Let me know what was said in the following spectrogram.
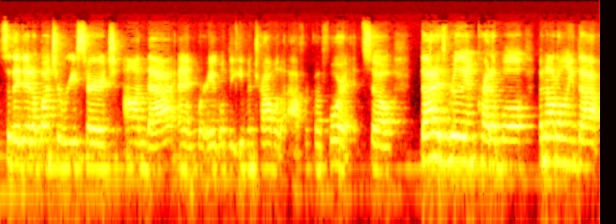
so they did a bunch of research on that and were able to even travel to Africa for it. So that is really incredible. But not only that,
